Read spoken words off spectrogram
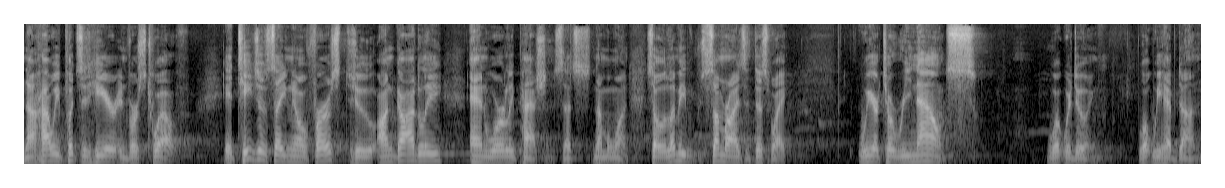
Now, how he puts it here in verse 12 it teaches us, you know, first to ungodly and worldly passions. That's number one. So let me summarize it this way we are to renounce what we're doing, what we have done.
